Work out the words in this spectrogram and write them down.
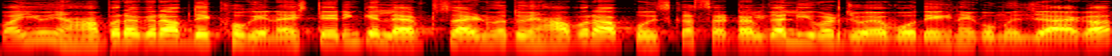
भाइयों, यहाँ पर अगर आप देखोगे ना स्टेयरिंग के लेफ़्ट साइड में तो यहाँ पर आपको इसका सटल का लीवर जो है, वो देखने को मिल जाएगा,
